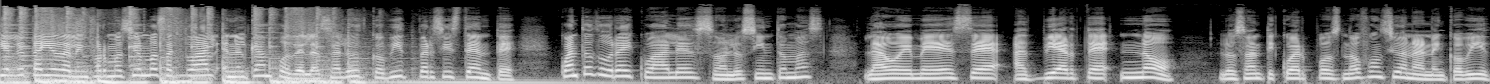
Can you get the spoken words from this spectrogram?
Aquí el detalle de la información más actual en el campo de la salud COVID persistente. ¿Cuánto dura y cuáles son los síntomas? La OMS advierte no, los anticuerpos no funcionan en COVID.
